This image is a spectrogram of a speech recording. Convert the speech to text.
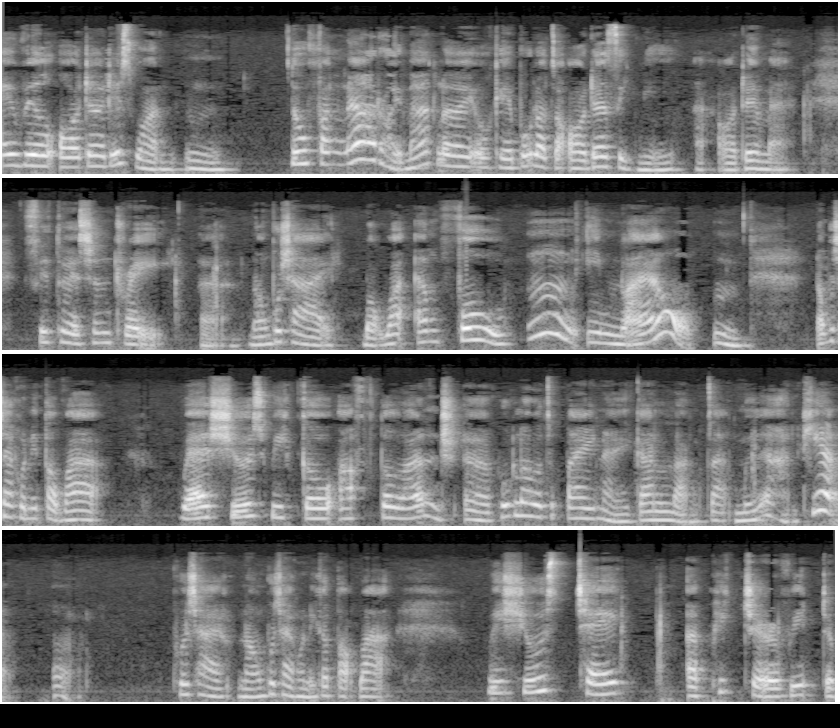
I will order this one อืม ดูฟังน่าอร่อยมากเลย โอเค พวกเราจะออเดอร์สิ่งนี้ อะออเดอร์มา situation 3อ่าน้องผู้ชายบอกว่า I'm full อืม อิ่มแล้ว อืม น้องผู้ชายคนนี้ตอบว่า where should we go after lunch อ่าพวกเราจะไปไหนกันหลังจากมื้ออาหารเที่ยง ผู้ชายน้องผู้ชายคนนี้ก็ตอบว่า we should take a picture with the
